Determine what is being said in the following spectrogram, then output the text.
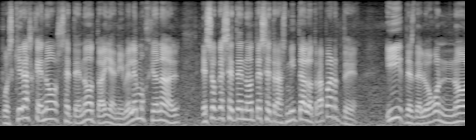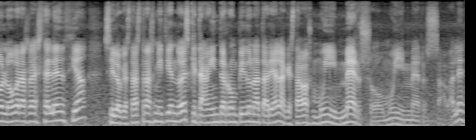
pues quieras que no, se te nota y a nivel emocional, eso que se te note se transmite a la otra parte y desde luego no logras la excelencia si lo que estás transmitiendo es que te han interrumpido una tarea en la que estabas muy inmerso o muy inmersa, ¿vale?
